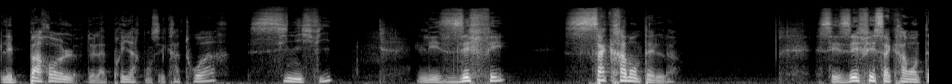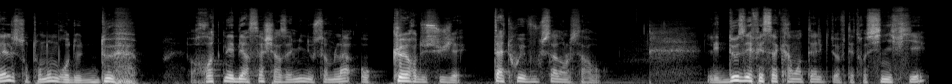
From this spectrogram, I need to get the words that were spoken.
les paroles de la prière consécratoire signifient les effets sacramentels. Ces effets sacramentels sont au nombre de deux. Retenez bien ça, chers amis, nous sommes là au cœur du sujet. Tatouez-vous ça dans le cerveau. Les deux effets sacramentels qui doivent être signifiés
